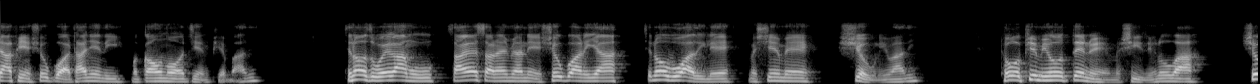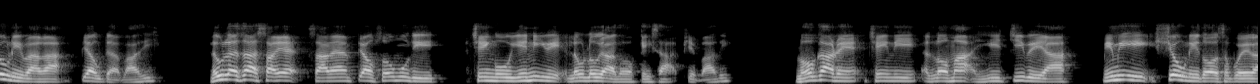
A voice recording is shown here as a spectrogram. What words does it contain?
များဖြင့်ရှုပ်ပွားထားခြင်းသည်မကောင်းသောအကျင့်ဖြစ်ပါသည်။ကျွန်တော်စပွဲကမူစာရွက်စာတမ်းများနှင့်ရှုပ်ပွားနေရာကျွန်တော်ဘဝသည်လည်းမရှင်းဘဲ ရှုပ်နေပါသည်ထိုအဖြစ်မျိုးတင့်တွင်မရှိစေလိုပါရှုပ်နေပါကပျောက်တတ်ပါသည်လှုပ်လက်ဆဆာရဲ့စာရန်ပျောက်ဆုံးမှုသည်အချိန်ကိုရင်းနှီး၍အလုပ်လုပ်ရသောကိစ္စဖြစ်ပါသည်လောကတွင်အချိန်သည်အလွန်မှအရေးကြီးပေရာမိမိ၏ရှုပ်နေသောစပွဲက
